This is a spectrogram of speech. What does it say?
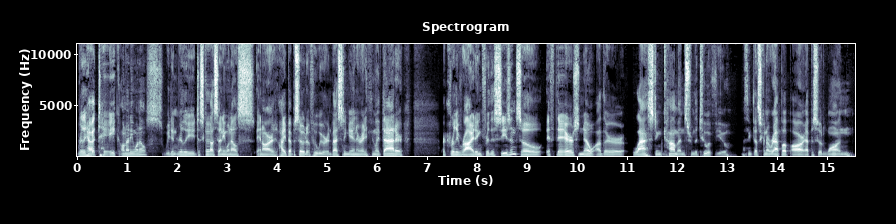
really have a take on anyone else. We didn't really discuss anyone else in our hype episode of who we were investing in or anything like that or are really riding for this season. So if there's no other lasting comments from the two of you, I think that's going to wrap up our episode one.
